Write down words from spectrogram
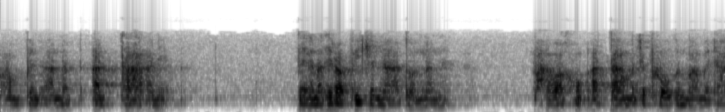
ความเป็นอนัตอัตตาเนี่ยในขณะที่เราพิจารณาตอนนั้นเนี่ยภาวะของอัตตามันจะโผล่ขึ้นมาไม่ได้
